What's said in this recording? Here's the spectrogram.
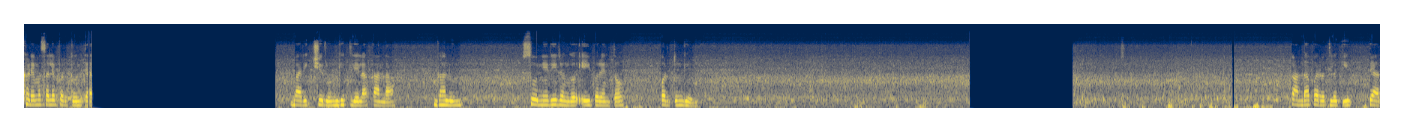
खडे मसाले परतून त्यात बारीक चिरून घेतलेला कांदा घालून सोनेरी रंग येईपर्यंत परतून घेऊ. कांदा परतलं की त्यात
